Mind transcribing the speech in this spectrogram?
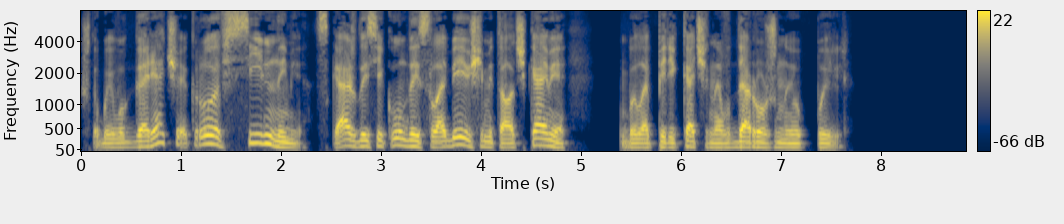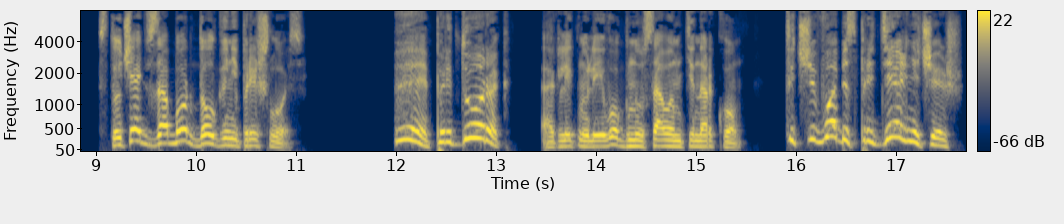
чтобы его горячая кровь сильными, с каждой секундой слабеющими толчками была перекачана в дорожную пыль. Стучать в забор долго не пришлось. «Эй, придурок!» — окликнули его гнусавым тенарком. «Ты чего беспредельничаешь?»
